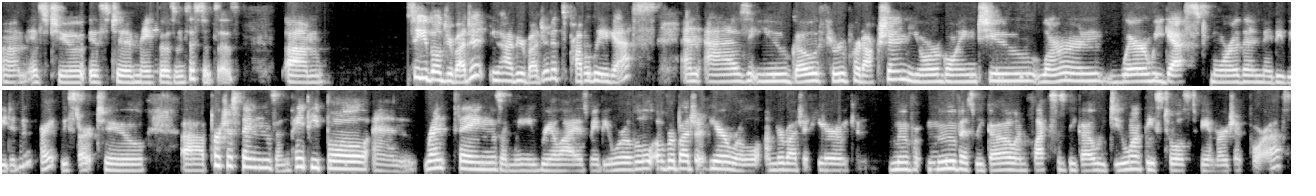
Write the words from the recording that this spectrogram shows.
um, is to is to make those insistences um, so you build your budget, you have your budget, it's probably a guess. And as you go through production, you're going to learn where we guessed more than maybe we didn't, right? We start to uh, purchase things and pay people and rent things, and we realize maybe we're a little over budget here, we're a little under budget here. We can move move as we go and flex as we go. We do want these tools to be emergent for us.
